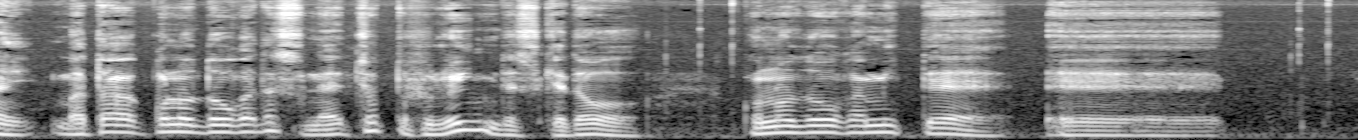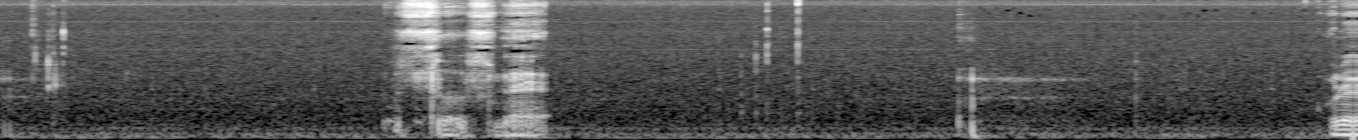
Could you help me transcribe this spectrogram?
はい。またこの動画ですね。ちょっと古いんですけどこの動画見て、えー、そうですね。これ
